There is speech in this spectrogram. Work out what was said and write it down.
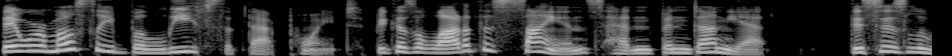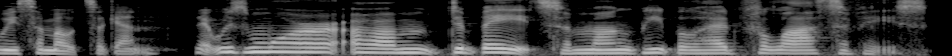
They were mostly beliefs at that point because a lot of the science hadn't been done yet. This is Louisa Moats again. It was more um, debates among people who had philosophies.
